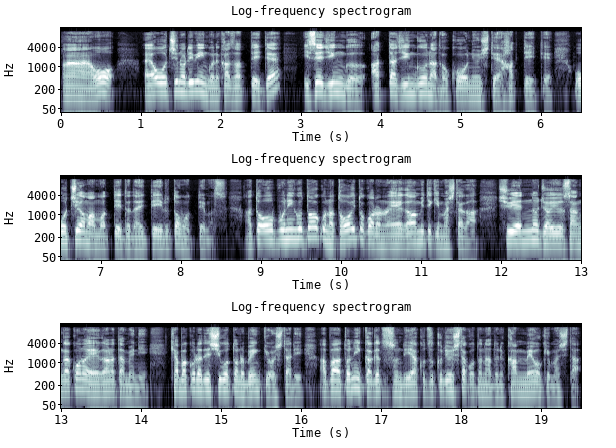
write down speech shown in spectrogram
うん、を、えー、お家のリビングに飾っていて伊勢神宮あった神宮などを購入して貼っていてお家を守っていただいていると思っています。あとオープニングトークの遠いところの映画を見てきましたが主演の女優さんがこの映画のためにキャバクラで仕事の勉強をしたりアパートに1ヶ月住んで役作りをしたことなどに感銘を受けました。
